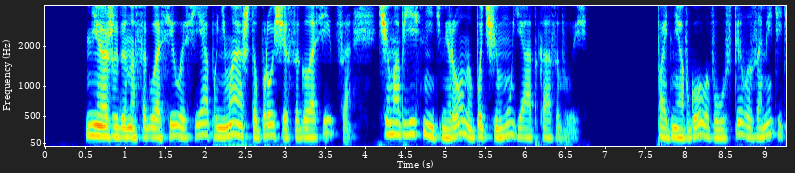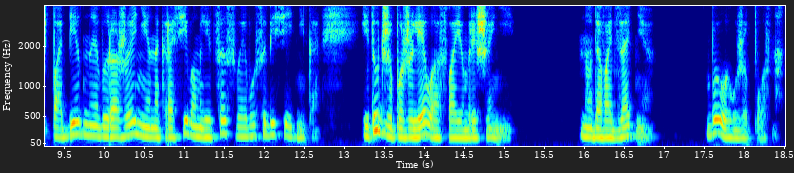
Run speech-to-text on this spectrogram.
Неожиданно согласилась я, понимая, что проще согласиться, чем объяснить Мирону, почему я отказываюсь. Подняв голову, успела заметить победное выражение на красивом лице своего собеседника и тут же пожалела о своем решении. Но давать заднюю было уже поздно.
